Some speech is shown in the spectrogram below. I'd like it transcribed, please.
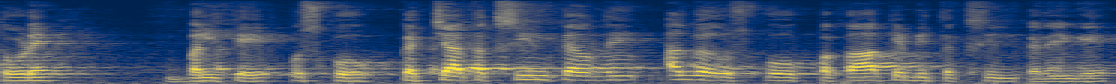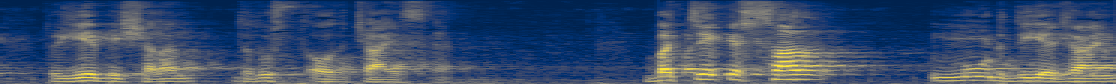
توڑیں، بلکہ اس کو کچا تقسیم کر دیں۔ اگر اس کو پکا کے بھی تقسیم کریں گے تو یہ بھی شرن درست اور جائز ہے۔ بچے کے سر موڈ دیے جائیں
